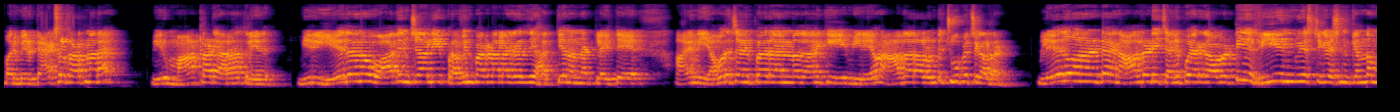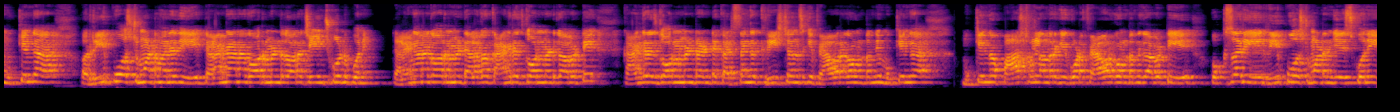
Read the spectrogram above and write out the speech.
మరి మీరు ట్యాక్సులు కడుతున్నారా? మీరు మాట్లాడే అర్హత లేదు. మీరు ఏదైనా వాదించాలి ప్రవీణ్ పగడాల గారి హత్య అన్నట్లయితే ఆయన ఎవరు చనిపోయారు అన్న దానికి మీరేమైనా ఆధారాలు ఉంటే చూపించగలరండి. లేదు అని అంటే ఆయన ఆల్రెడీ చనిపోయారు కాబట్టి రీఇన్వెస్టిగేషన్ కింద ముఖ్యంగా రీపోస్ట్ మార్టం అనేది తెలంగాణ గవర్నమెంట్ ద్వారా చేయించుకోండి పోని. తెలంగాణ గవర్నమెంట్ ఎలాగో కాంగ్రెస్ గవర్నమెంట్ కాబట్టి కాంగ్రెస్ గవర్నమెంట్ అంటే ఖచ్చితంగా క్రిస్టియన్స్కి ఫేవర్గా ఉంటుంది. ముఖ్యంగా ముఖ్యంగా పాస్టర్లందరికీ కూడా ఫేవర్గా ఉంటుంది కాబట్టి ఒకసారి రీపోస్ట్ మార్టం చేసుకొని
